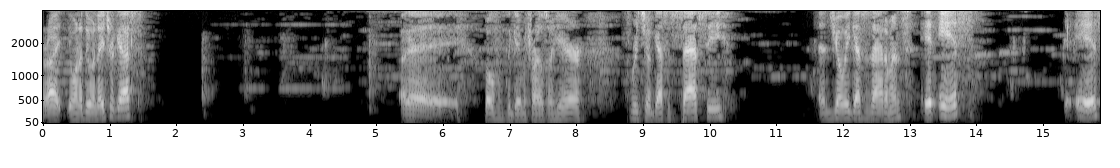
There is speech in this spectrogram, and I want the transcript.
Alright, you want to do a nature guess? Okay, both of the Game Trials are here. Richo guesses Sassy, and Joey guesses Adamant. It is, it is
